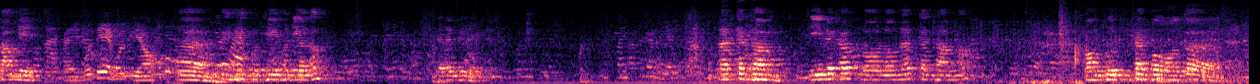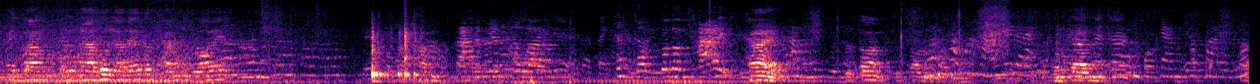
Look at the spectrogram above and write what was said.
ซ้ำอีกให้ผู้เต้ผู้เดียวอ่าให้ให้คนเทคนเดียวเนาะ จะได้ไม่หลง นัดกันทำดีไหมครับ เราเรานัดกันทำเนาะกองทุนท่านพอก็ ให้ความกรุณาพวกเราแล้วก็พันร้อยทำทุกคนก็ต้องใช้ใช่ถูกต้องถูกต้องเหมือนกันอ่า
